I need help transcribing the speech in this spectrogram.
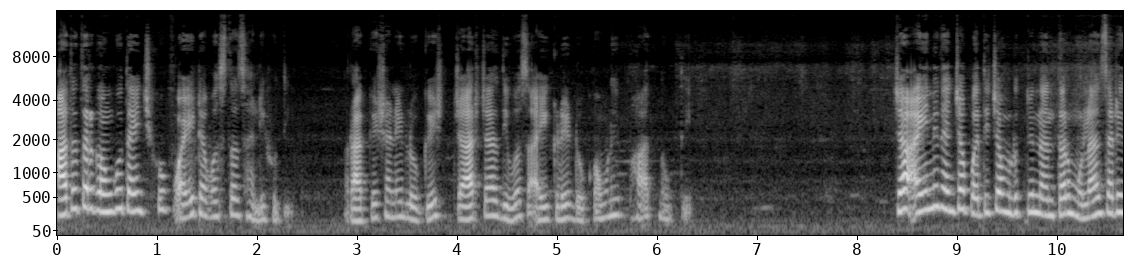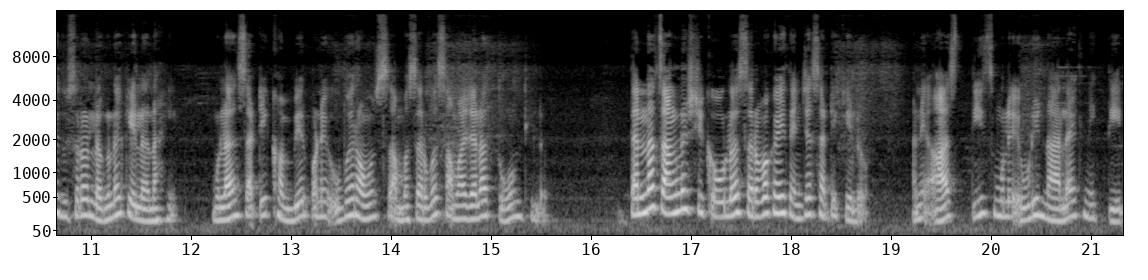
आता तर गंगूताईंची खूप वाईट अवस्था झाली होती. राकेश आणि लोकेश चार चार दिवस आईकडे डोकावणे पाहत नव्हते. ज्या आईने त्यांच्या पतीच्या मृत्यूनंतर मुलांसाठी दुसरं लग्न केलं नाही मुलांसाठी खंबीरपणे उभं राहून सम सर्व समाजाला तोंड दिलं. त्यांना चांगलं शिकवलं सर्व काही त्यांच्यासाठी केलं. आणि आज तीच मुलं एवढी नालायक निघतील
